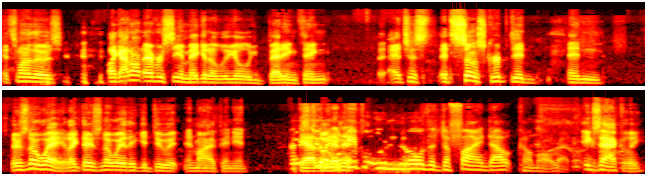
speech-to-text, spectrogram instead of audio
it's one of those. like I don't ever see him make it a legally betting thing. It's just it's so scripted, and there's no way. Like there's no way they could do it, in my opinion. There's Yeah, too the many minute- people who know the defined outcome already. Exactly.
